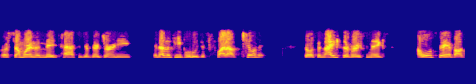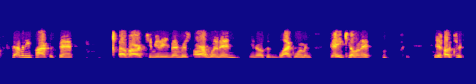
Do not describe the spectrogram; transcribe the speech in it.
or somewhere in the mid passage of their journey, and other people who just flat out killing it. So it's a nice diverse mix. I will say about 75% of our community members are women, you know, because black women stay killing it. you know, just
